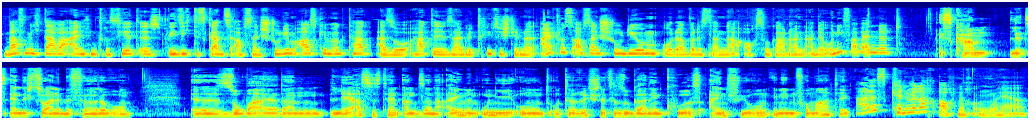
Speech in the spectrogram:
Was mich dabei eigentlich interessiert ist, wie sich das Ganze auf sein Studium ausgewirkt hat. Also hatte sein Betriebssystem dann Einfluss auf sein Studium oder wird es dann da auch sogar dann an der Uni verwendet? Es kam letztendlich zu einer Beförderung. Äh, so war er dann Lehrassistent an seiner eigenen Uni und unterrichtete sogar den Kurs Einführung in Informatik. Ah, das kennen wir doch auch noch irgendwoher.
